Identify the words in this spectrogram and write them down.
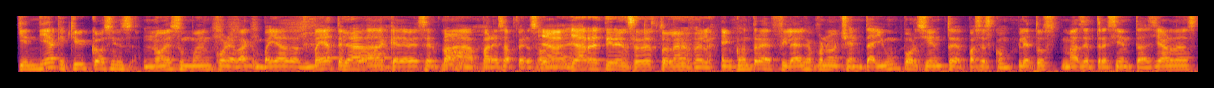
Quien diga que Kirk Cousins no es un buen coreback, vaya, vaya temporada que debe ser para, para esa persona. Ya, ya, retírense de esto de la NFL. En contra de Filadelfia fueron 81% de pases completos, más de 300 yardas,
